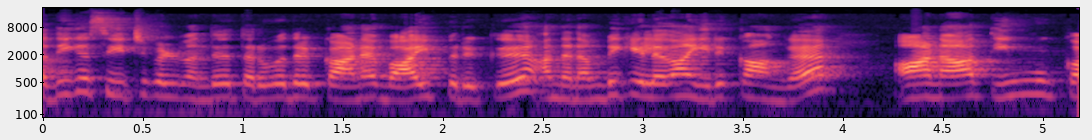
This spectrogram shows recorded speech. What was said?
அதிக சீட்டுகள் வந்து தருவதற்கான வாய்ப்பு இருக்கு. அந்த நம்பிக்கையில தான் இருக்காங்க. ஆனா திமுக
